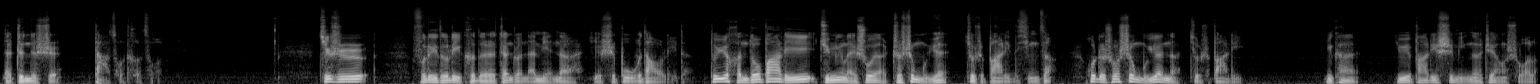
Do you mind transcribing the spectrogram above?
那真的是大错特错了。其实，弗雷德里克的辗转难眠呢，也是不无道理的。对于很多巴黎居民来说呀，这圣母院就是巴黎的心脏，或者说圣母院呢就是巴黎。你看，一位巴黎市民呢这样说了，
